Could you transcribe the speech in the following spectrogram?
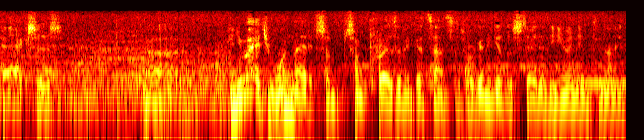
taxes. Uh, can you imagine one night if some, some president gets on and says, we're going to give the State of the Union tonight,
